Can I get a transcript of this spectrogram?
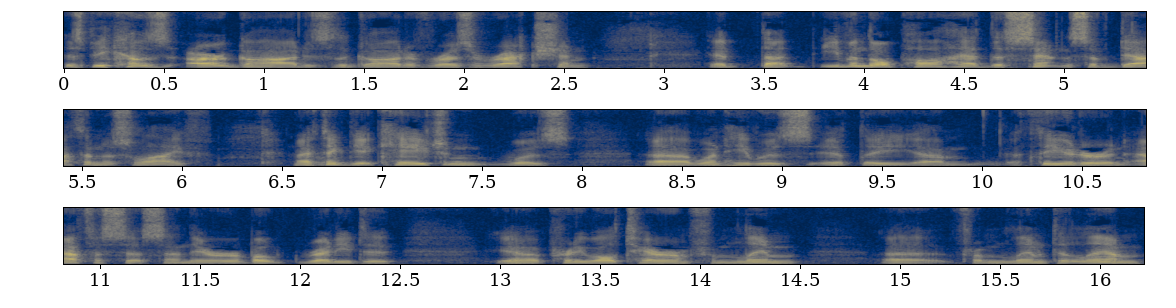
is because our God is the God of resurrection. It, that even though Paul had the sentence of death in his life, and I think the occasion was uh, when he was at the um, theater in Ephesus, and they were about ready to uh, pretty well tear him from limb uh, from limb to limb,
